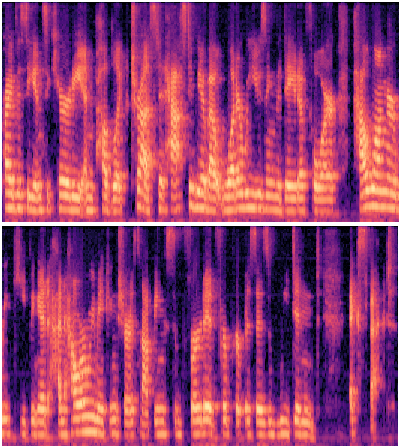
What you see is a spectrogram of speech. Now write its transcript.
privacy and security and public trust. It has to be about what are we using the data for, how long are we keeping it, and how are we making sure it's not being subverted for purposes we didn't expect.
